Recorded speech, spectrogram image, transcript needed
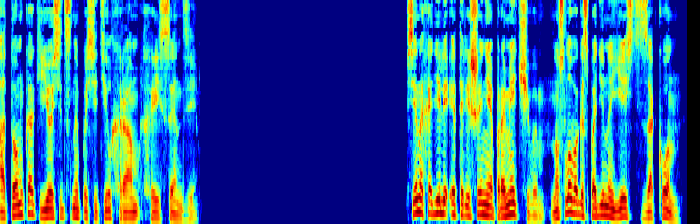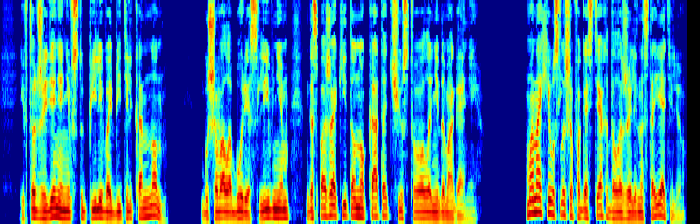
О том, как Йосицне посетил храм Хейсензи. Все находили это решение прометчивым, но слово господина есть закон, и в тот же день они вступили в обитель Каннон. Бушевала буря с ливнем, госпожа Кито Ноката чувствовала недомогание. Монахи, услышав о гостях, доложили настоятелю.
